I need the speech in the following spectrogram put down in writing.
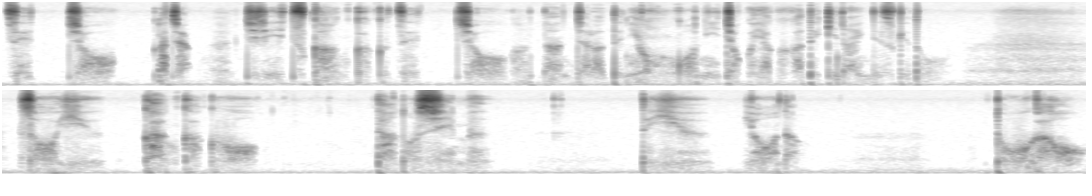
絶頂あじゃ自律感覚絶頂なんちゃらって日本語に直訳ができないんですけどそういう感覚を楽しむっていうような動画を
